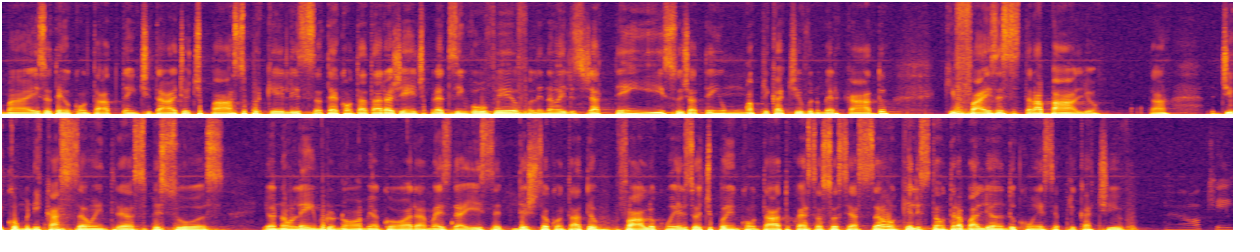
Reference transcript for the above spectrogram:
mas eu tenho contato da entidade, eu te passo, porque eles até contataram a gente para desenvolver. Eu falei, não, eles já têm isso, já tem um aplicativo no mercado que faz esse trabalho tá? de comunicação entre as pessoas. Eu não lembro o nome agora, mas daí você deixa o seu contato, eu falo com eles, eu te ponho em contato com essa associação que eles estão trabalhando com esse aplicativo. Ah, ok.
